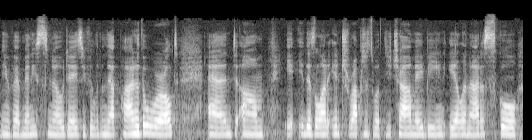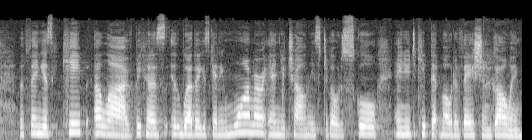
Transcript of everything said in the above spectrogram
you've had many snow days if you live in that part of the world, and um, it, it- there's a lot of interruptions with your child may being ill and out of school. The thing is, keep alive because the weather is getting warmer and your child needs to go to school, and you need to keep that motivation going.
